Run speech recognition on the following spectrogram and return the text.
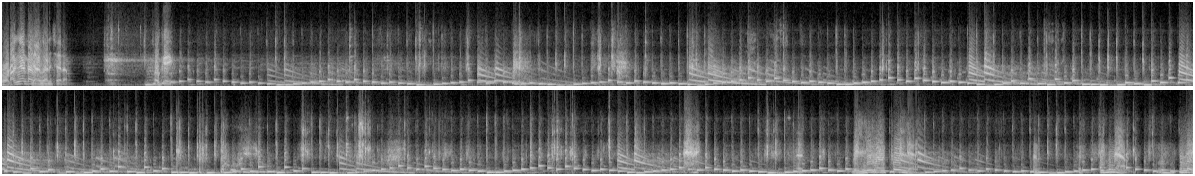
തുടങ്ങേണ്ട ഞാൻ കാണിച്ചു തരാം ഓക്കെ. വലിയ കുഴപ്പമില്ല. തിന്നാം അല്ലേ?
